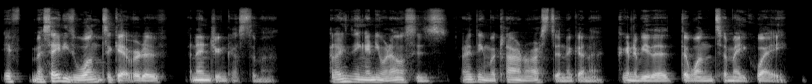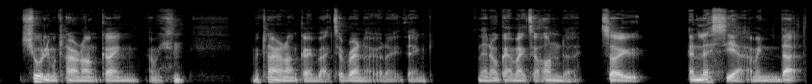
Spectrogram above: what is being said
if Mercedes want to get rid of an engine customer, I don't think anyone else is. I don't think McLaren or Aston are gonna are gonna be the the one to make way. Surely McLaren aren't going. I mean, McLaren aren't going back to Renault. I don't think, and they're not going back to Honda. So unless, yeah, I mean that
